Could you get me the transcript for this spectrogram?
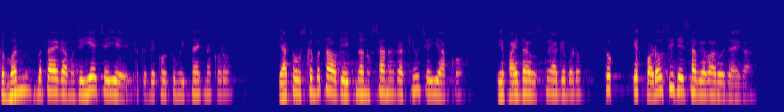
तो मन बताएगा, मुझे ये चाहिए। तो देखो, तुम इतना इतना करो। या तो उसको बताओ कि इतना नुकसान होगा, क्यों चाहिए आपको? ये फ़ायदा है, उसमें आगे बढ़ो। तो एक पड़ोसी जैसा व्यवहार हो जाएगा।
